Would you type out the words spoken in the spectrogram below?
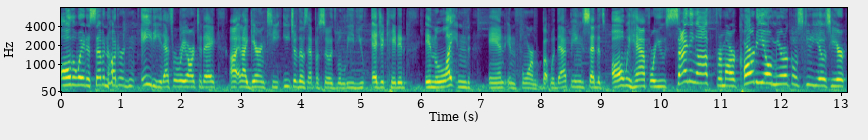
all the way to 780. That's where we are today. Uh, and I guarantee each of those episodes will leave you educated, enlightened, and informed. But with that being said, that's all we have for you. Signing off from our Cardio Miracle Studios here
